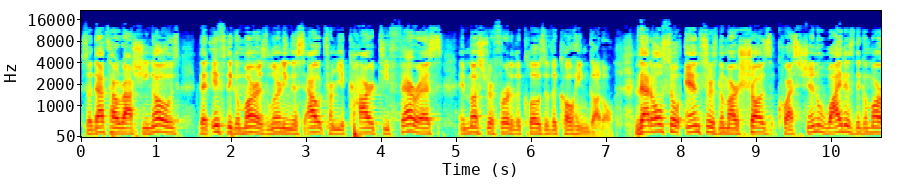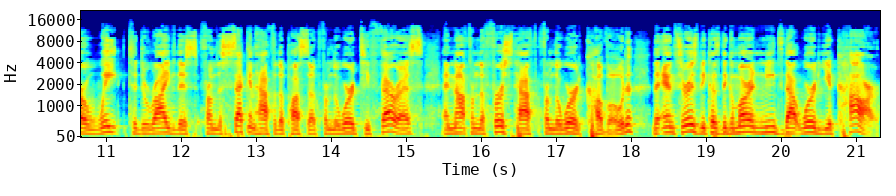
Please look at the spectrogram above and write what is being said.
So that's how Rashi knows that if the Gemara is learning this out from Yakar Tiferes, it must refer to the clothes of the Kohen Gadol. That also answers the Maharsha's question. Why does the Gemara wait to derive this from the second half of the pasuk, from the word tiferes, and not from the first half, from the word kavod? The answer is because the Gemara needs that word yakar.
